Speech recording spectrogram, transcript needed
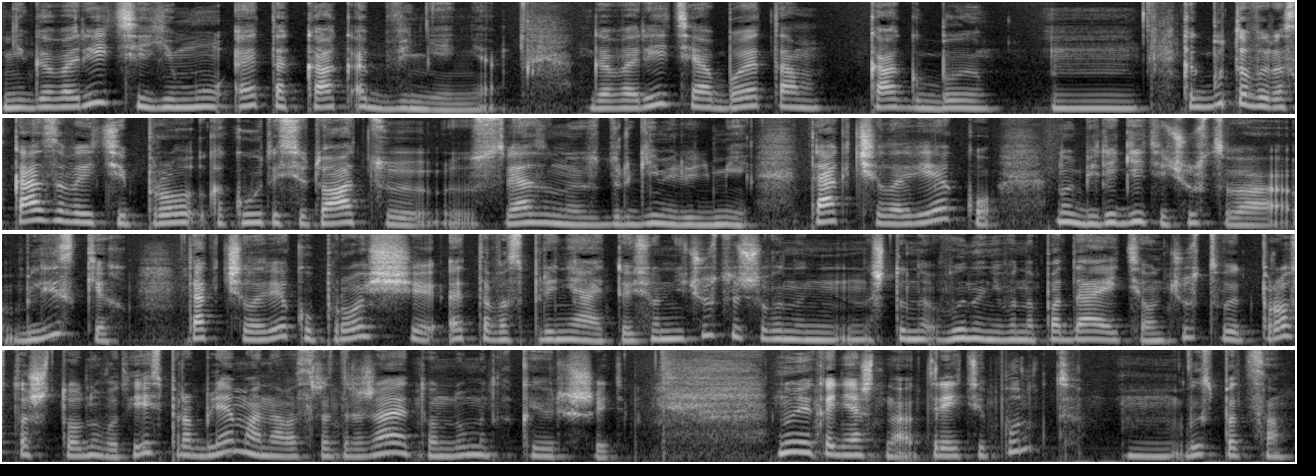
не говорите ему это как обвинение. Говорите об этом как бы как будто вы рассказываете про какую-то ситуацию, связанную с другими людьми. Так человеку, ну, берегите чувства близких, так человеку проще это воспринять. То есть он не чувствует, что вы на, что вы на него нападаете, он чувствует просто, что, ну, вот есть проблема, она вас раздражает, он думает, как ее решить. Ну и, конечно, третий пункт – выспаться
